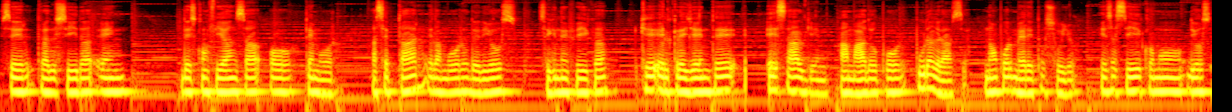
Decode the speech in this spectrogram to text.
ser traducida en desconfianza o temor. Aceptar el amor de Dios significa que el creyente es alguien amado por pura gracia, no por mérito suyo. Es así como Dios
